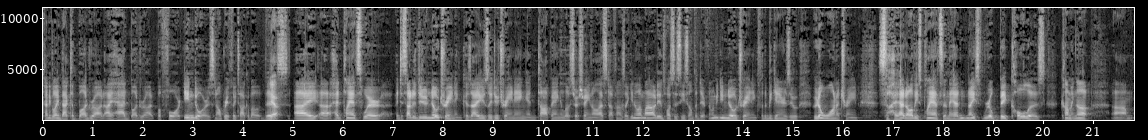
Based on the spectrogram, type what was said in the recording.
kind of going back to bud rot, I had bud rot before indoors, and I'll briefly talk about this. Yeah. I uh, had plants where I decided to do no training because I usually do training and topping and low stress training and all that stuff. And I was like, you know what, my audience wants to see something different. Let me do no training for the beginners who who don't want to train. So I had all these plants, and they had nice, real big colas coming up. Um,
